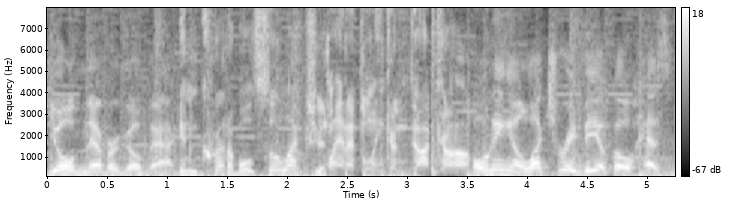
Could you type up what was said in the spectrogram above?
you'll never go back. Incredible selection. PlanetLincoln.com. Owning a luxury vehicle has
